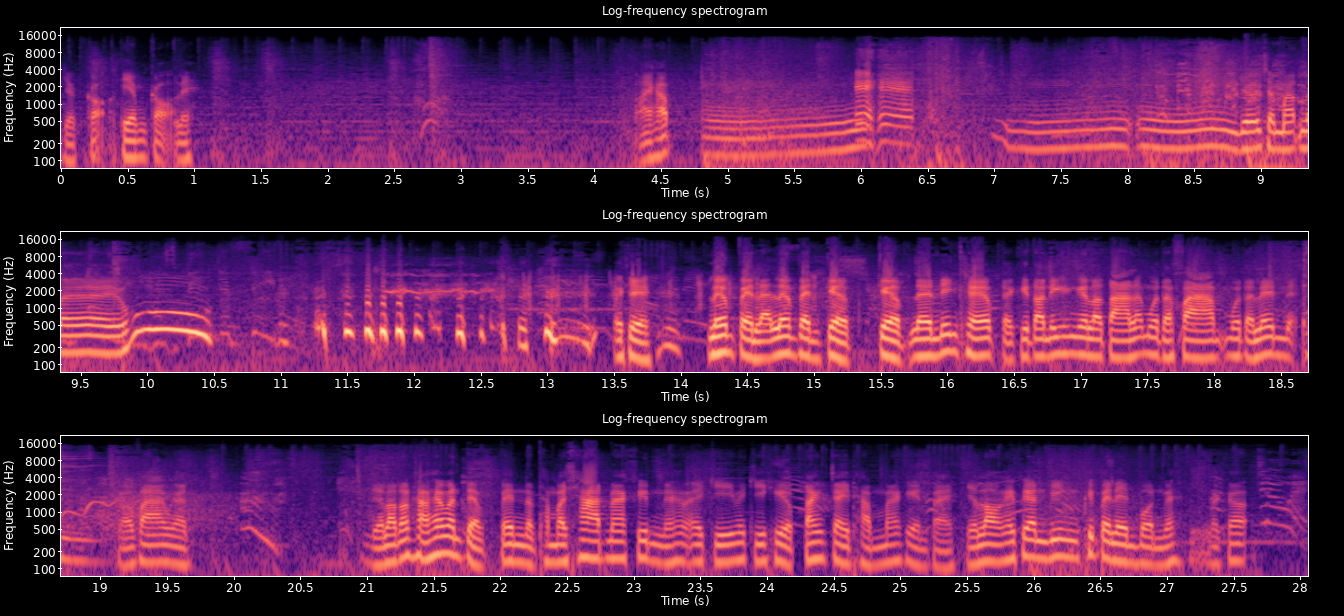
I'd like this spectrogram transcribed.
เดี๋ยวเกาะเตรียมเกาะเลยไปครับอืมอืมอืมเยอะชะมัดเลยฮู้ โอเค เริ่มเป็นแล้วเริ่มเป็นเกือบเกือบ learning curve แต่คือตอนนี้คือเงินเราตาแล้วมัวแต่ฟาร์มมัวแต่เล่นเนี่ยขอฟาร์มกัน เดี๋ยวเราต้องทำให้มันแบบเป็นแบบธรรมชาติมากขึ้นนะครับไอ้กี้เมื่อกี้คือแบบตั้งใจทำมากเกินไป เดี๋ยวลองให้เพื่อนวิ่งขึ้นไปเลนบนไหมแล้วก็ Do it.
